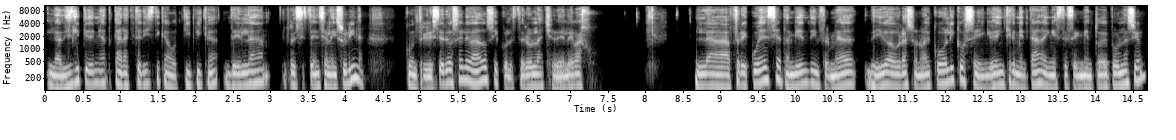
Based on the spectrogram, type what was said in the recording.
la dislipidemia característica o típica de la resistencia a la insulina, con triglicéridos elevados y colesterol HDL bajo. La frecuencia también de enfermedad de hígado graso no alcohólico se ve incrementada en este segmento de población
